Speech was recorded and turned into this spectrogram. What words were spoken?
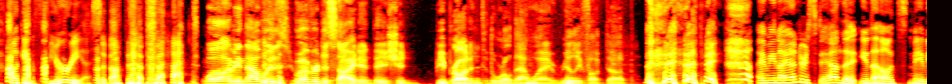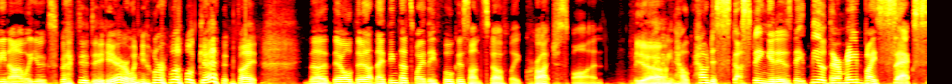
fucking furious about that fact. Well, I mean, that was whoever decided they should be brought into the world that way. Really fucked up. I mean, I understand that, you know, it's maybe not what you expected to hear when you were a little kid, but the they'll they're, I think that's why they focus on stuff like crotch spawn. Yeah. Right? I mean, how how disgusting it is. They they're, they're made by sex.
